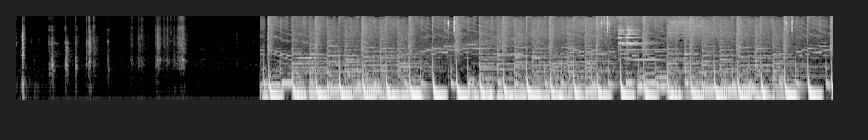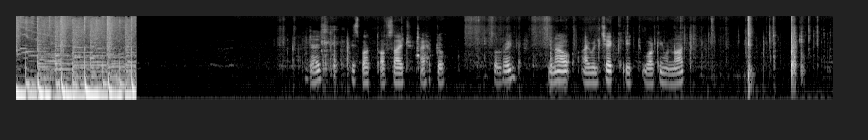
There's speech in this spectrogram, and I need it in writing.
guys this part of offside I have to soldering now I will check it working or not.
